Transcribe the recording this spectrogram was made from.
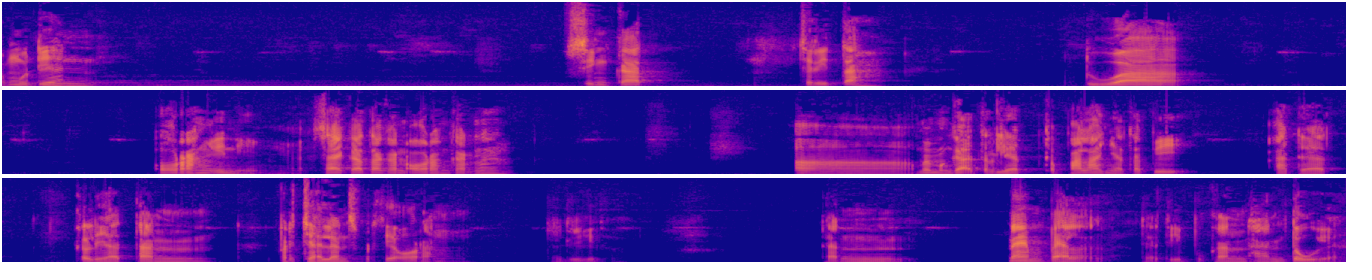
Kemudian singkat cerita dua orang ini, saya katakan orang karena uh, memang nggak terlihat kepalanya, tapi ada kelihatan berjalan seperti orang, jadi gitu. Dan nempel, jadi bukan hantu ya,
